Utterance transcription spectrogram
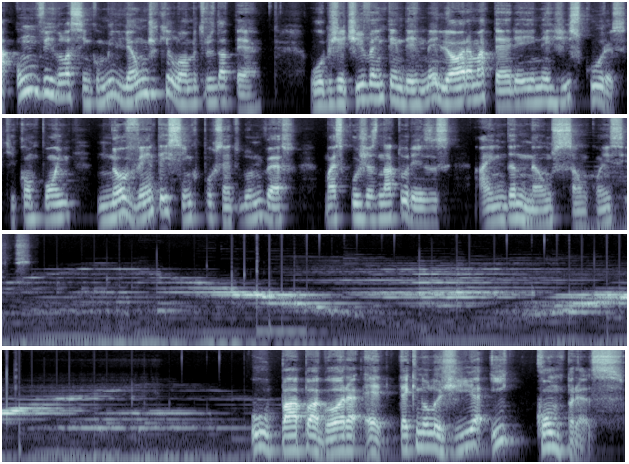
a 1,5 milhão de quilômetros da Terra. O objetivo é entender melhor a matéria e energia escuras, que compõem 95% do universo, mas cujas naturezas ainda não são conhecidas. O papo agora é tecnologia e compras.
